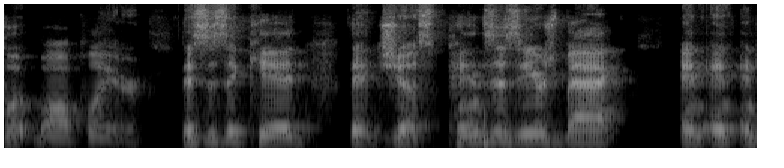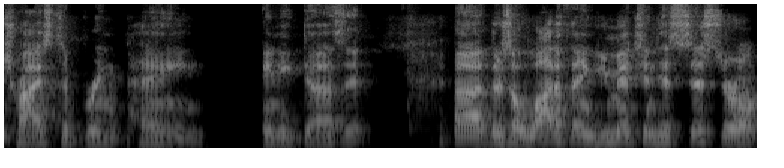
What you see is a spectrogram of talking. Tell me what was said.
football player. This is a kid that just pins his ears back and, and, and tries to bring pain, and he does it. Uh, there's a lot of things. You mentioned his sister on,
